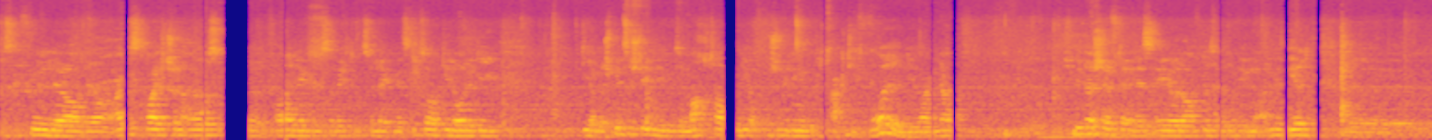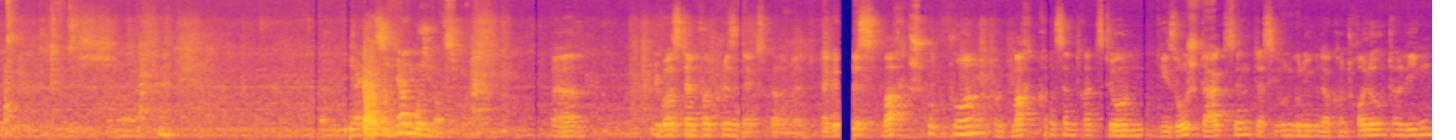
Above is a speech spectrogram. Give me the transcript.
das Gefühl der, der Angst reicht schon aus, vor Dingen in diese Richtung zu lenken. Jetzt gibt es auch die Leute, die, die an der Spitze stehen, die diese Macht haben, die auch bestimmte Dinge wirklich aktiv wollen. Die sagen, ja, ich bin der Chef der NSA oder auf dieser Ebene angesiedelt. Du deren Motivation? Äh, über Stanford Prison Experiment. Da gibt es Machtstrukturen und Machtkonzentrationen, die so stark sind, dass sie ungenügender Kontrolle unterliegen,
